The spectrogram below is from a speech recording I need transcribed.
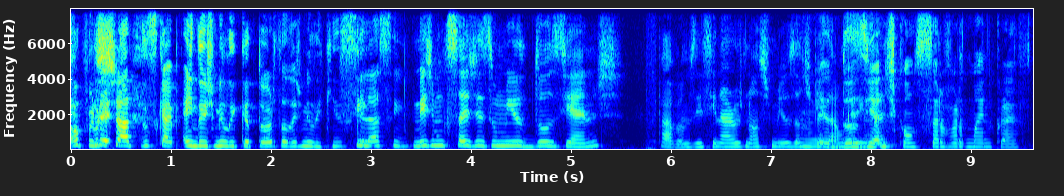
Ou por... por chat do Skype em 2014 ou 2015, se Sim. calhar assim. Mesmo que sejas um miúdo de 12 anos, pá, vamos ensinar os nossos miúdos a respeitar miúdo um de 12 bocadinho anos com um server de Minecraft.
